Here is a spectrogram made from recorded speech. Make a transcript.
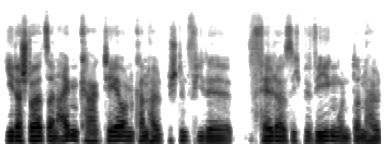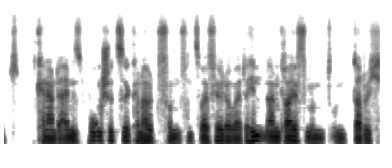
jeder steuert seinen eigenen Charakter und kann halt bestimmt viele Felder sich bewegen und dann halt, keine Ahnung, der eine ist Bogenschütze, kann halt von, von zwei Felder weiter hinten angreifen und, und dadurch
